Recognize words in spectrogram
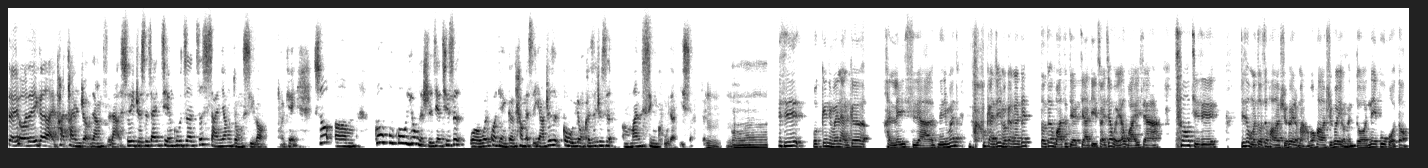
对我的一个来 part time job 这样子啦，所以就是在兼顾这这三样东西咯。OK，so 嗯够不够用的时间，其实我我的观点跟他们是一样，就是够用，可是就是蛮辛苦的一下。嗯嗯，其实我跟你们两个很类似啊，你们我感觉你们刚刚在都在挖自己的家底，所以叫我要挖一下。说其实就是我们都是华文学会的嘛，我们华文学会有很多内部活动。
